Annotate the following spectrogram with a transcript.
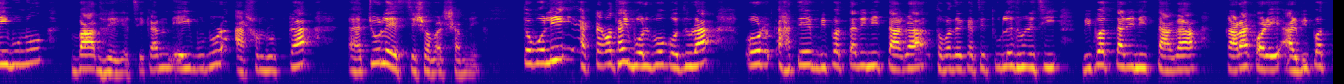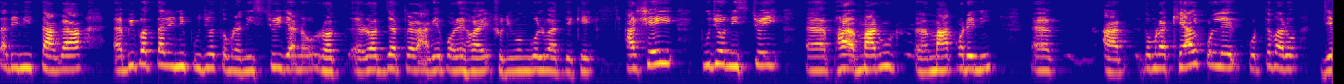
এই বুনু বাদ হয়ে গেছে। কারণ এই বুনুর আসল রূপটা চলে এসছে সবার সামনে। তো বলি, একটা কথাই বলব বধুরা ওর হাতে বিপত্তারিণীর তাগা তোমাদের কাছে তুলে ধরেছি। বিপত্তারিণীর তাগা কারা করে আর বিপত্তারিণীর তাগা বিপত্তারিণী পুজো তোমরা নিশ্চয়ই জানো। রথ, রথযাত্রার আগে পরে হয়, শনি মঙ্গলবার দেখে। আর সেই পুজো নিশ্চয়ই মারুর মা করেনি। আর তোমরা খেয়াল করলে, করতে পারো যে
